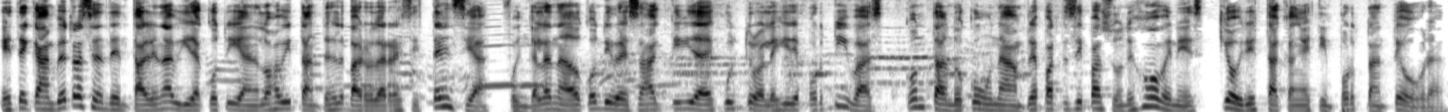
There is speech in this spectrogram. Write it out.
Este cambio trascendental en la vida cotidiana de los habitantes del barrio la Resistencia fue engalanado con diversas actividades culturales y deportivas, contando con una amplia participación de jóvenes que hoy destacan esta importante obra.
